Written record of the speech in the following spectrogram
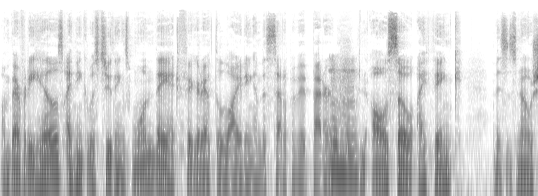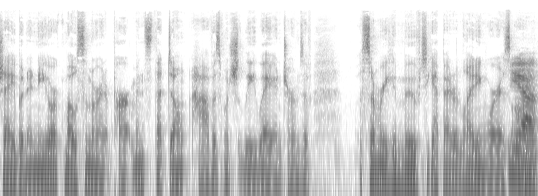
on Beverly Hills, I think it was two things. One, they had figured out the lighting and the setup a bit better. Mm-hmm. And also, I think this is no shade, but in New York, most of them are in apartments that don't have as much leeway in terms of somewhere you can move to get better lighting. Whereas Yeah. on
